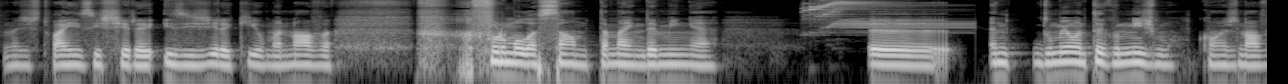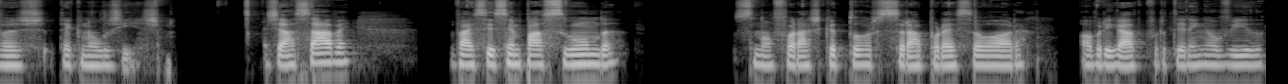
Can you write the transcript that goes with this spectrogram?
Mas isto vai exigir, exigir aqui uma nova reformulação também da minha uh, do meu antagonismo com as novas tecnologias. Já sabem, vai ser sempre à segunda. Se não for às 14, será por essa hora. Obrigado por terem ouvido.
